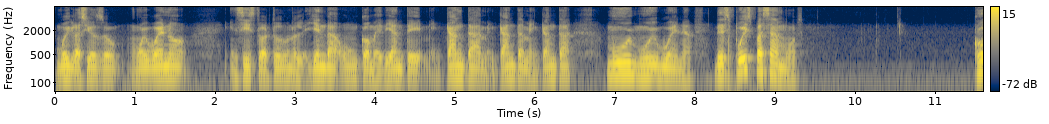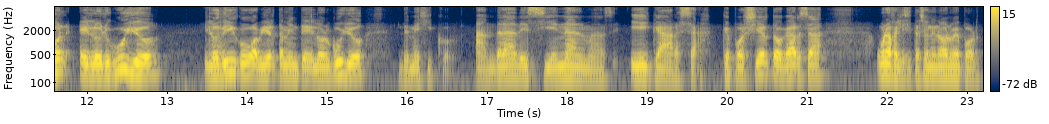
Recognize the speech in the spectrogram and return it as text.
Muy gracioso, muy bueno. Insisto, Arturo una leyenda, un comediante, me encanta, me encanta, me encanta, muy, muy buena. Después pasamos con el orgullo, y lo digo abiertamente, el orgullo de México. Andrade Cien Almas y Garza. Que por cierto, Garza, una felicitación enorme por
